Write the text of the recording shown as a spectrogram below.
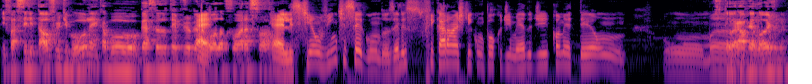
e facilitar o field goal, né? Acabou gastando tempo jogando é, a bola fora só. É, eles tinham 20 segundos. Eles ficaram, acho que, com um pouco de medo de cometer um. Uma... Estourar o relógio, né?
